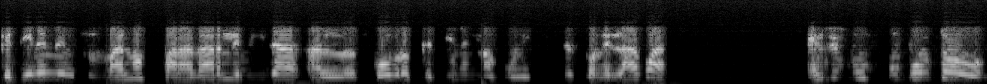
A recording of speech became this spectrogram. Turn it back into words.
que tienen en sus manos para darle vida a los cobros que tienen los municipios con el agua. Ese es un, punto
